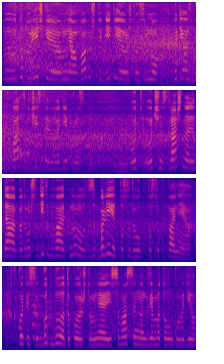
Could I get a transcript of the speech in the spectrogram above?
Вот тут у речки у меня у бабушки дети, что все равно хотелось бы купаться в чистой воде просто. Очень, очень страшно, да, потому что дети бывают, ну, болеют после того, после купания. Какой-то год было такое, что у меня и сама сына к дерматологу водила.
